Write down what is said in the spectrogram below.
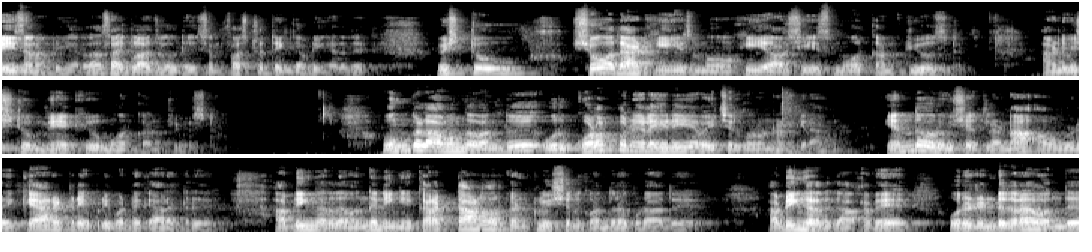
ரீசன் அப்படிங்கிறத சைக்காலஜிக்கல் ரீசன் ஃபஸ்ட்டு திங்க் அப்படிங்கிறது wish to show that he is mo he or she is more confused and wish to make you more confused உங்களை அவங்க வந்து ஒரு குழப்ப நிலையிலேயே வச்சிருக்கணும்னு நினைக்கிறாங்க. எந்த ஒரு விஷயத்துலனா அவங்களுடைய கேரக்டர் எப்படிப்பட்ட கேரக்டர் அப்படிங்கிறத வந்து நீங்கள் கரெக்டான ஒரு கன்க்ளூஷனுக்கு வந்துடக்கூடாது. அப்படிங்கிறதுக்காகவே ஒரு ரெண்டு தடவை வந்து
